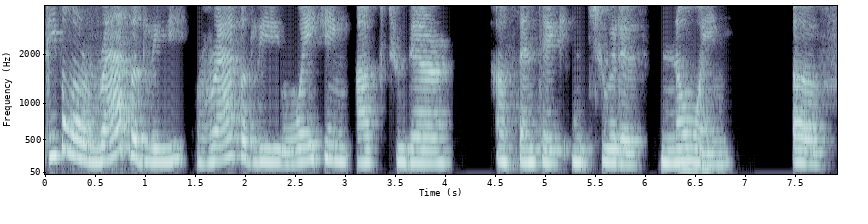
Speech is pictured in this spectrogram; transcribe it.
people are rapidly rapidly waking up to their authentic intuitive knowing of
